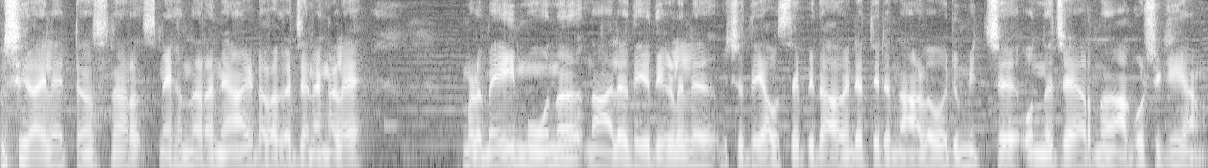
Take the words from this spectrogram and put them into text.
മിശിഹായിലെ ഏറ്റവും സ്നേഹ സ്നേഹം നിറഞ്ഞ ഇടവക ജനങ്ങളെ നമ്മൾ മെയ് മൂന്ന് നാല് തീയതികളിൽ വിശുദ്ധ ഔസേ പിതാവിന്റെ തിരുനാൾ ഒരുമിച്ച് ഒന്ന് ചേർന്ന് ആഘോഷിക്കുകയാണ്.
